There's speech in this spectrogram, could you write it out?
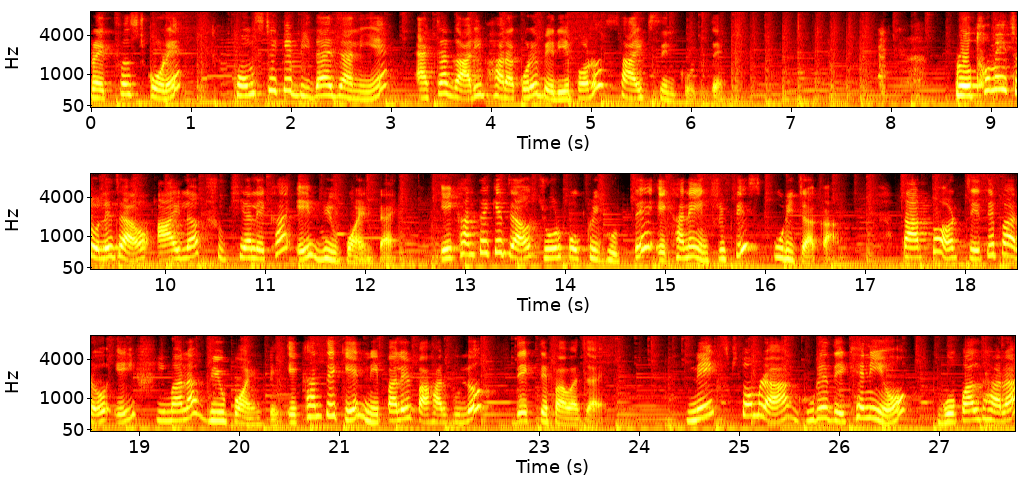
ব্রেকফাস্ট করে হোমস্টেকে বিদায় জানিয়ে একটা গাড়ি ভাড়া করে বেরিয়ে পড়ো সাইট সিন করতে। প্রথমেই চলে যাও আই লাভ সুখিয়া লেখা এই ভিউ পয়েন্টটায় এখান থেকে যাও জোর পকরি ঘুরতে, এখানে এন্ট্রি ফিস কুড়ি টাকা। তারপর যেতে পারো এই সীমানা ভিউ পয়েন্টে এখান থেকে নেপালের পাহাড়গুলো দেখতে পাওয়া যায়। নেক্সট তোমরা ঘুরে দেখে নিও গোপালধারা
